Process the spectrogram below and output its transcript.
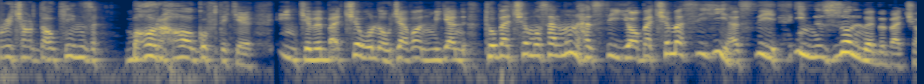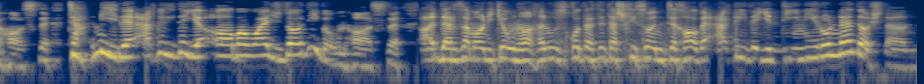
ریچارد داکینز بارها گفته که اینکه به بچه و نوجوان میگن تو بچه مسلمون هستی یا بچه مسیحی هستی این ظلم به بچه هاست تحمیل عقیده آبا و اجدادی به اونهاست در زمانی که اونها هنوز قدرت تشخیص و انتخاب عقیده دینی رو نداشتند.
